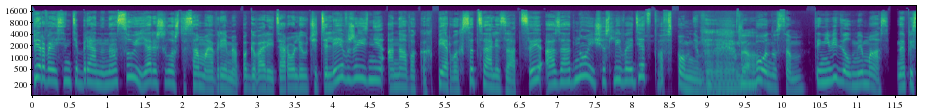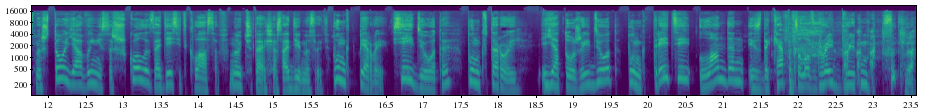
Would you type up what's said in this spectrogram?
1 сентября на носу, и я решила, что самое время поговорить о роли учителей в жизни, о навыках первых социализации, а заодно и счастливое детство вспомним. да. Бонусом. Ты не видел мимас? Написано, что я вынес из школы за 10 классов. Ну, читаю сейчас 11. Пункт первый. Все идиоты. Пункт второй. Я тоже идиот. Пункт третий. London is the capital of Great Britain. Да,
